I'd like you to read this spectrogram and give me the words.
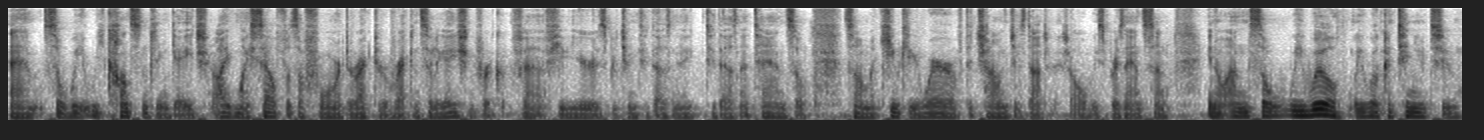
um, so we, we constantly engage. I myself was a former director of reconciliation for a, a few years between 2008 2010 so so I'm acutely aware of the challenges that it always presents and you know and so we will we will continue to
